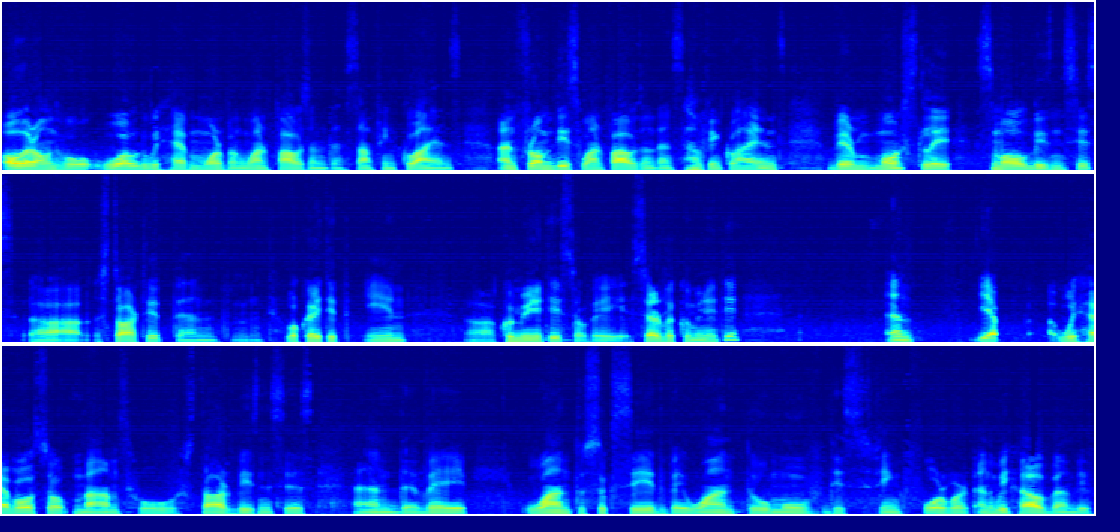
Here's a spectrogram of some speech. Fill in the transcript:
all around the world we have more than 1000 and something clients. And from these 1000 and something clients they're mostly small businesses uh, started and um, located in uh, communities. So they serve a community. And yep we have also moms who start businesses and they want to succeed they want to move this thing forward. And we help them with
